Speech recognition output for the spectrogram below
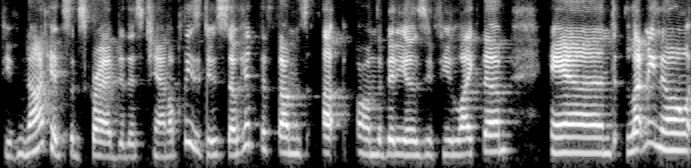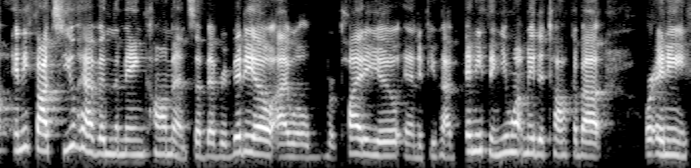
If you've not hit subscribe to this channel, please do so. Hit the thumbs up on the videos if you like them. And let me know any thoughts you have in the main comments of every video. I will reply to you. And if you have anything you want me to talk about or any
